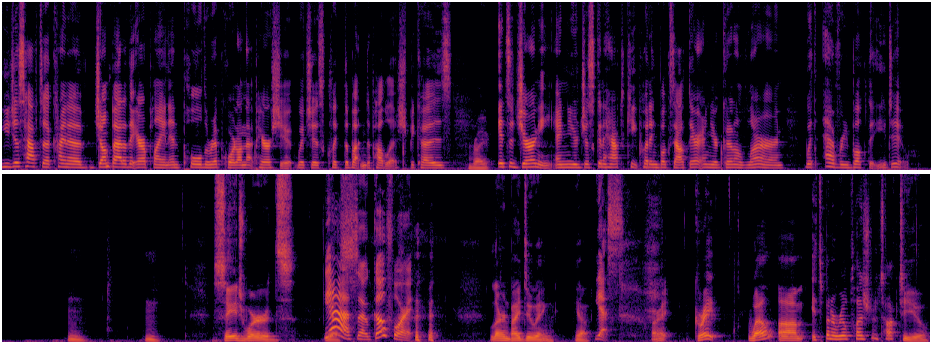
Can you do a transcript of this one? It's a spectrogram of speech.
you just have to kind of jump out of the airplane and pull the ripcord on that parachute, which is click the button to publish because Right. it's a journey and you're just going to have to keep putting books out there and you're going to learn with every book that you do. Hmm. Hmm. Sage words. Yeah, Yes. so go for it. Learn by doing. Yeah. yes. All right. Great. Well, um, it's been a real pleasure to talk to you,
